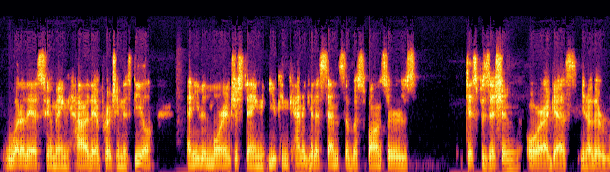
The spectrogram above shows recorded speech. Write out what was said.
what are they assuming, how are they approaching this deal, and even more interesting, you can kind of get a sense of a sponsor's disposition or I guess, you know, their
